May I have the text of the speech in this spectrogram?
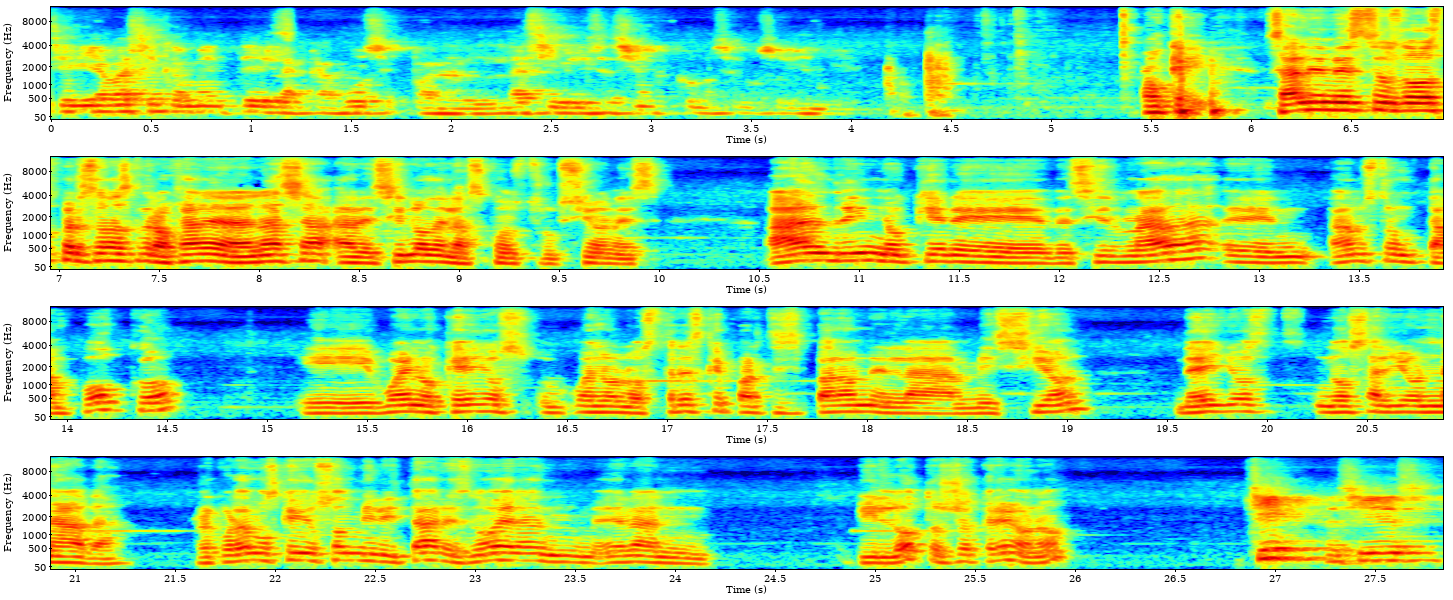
sería básicamente el acabose para la civilización que conocemos hoy en día. Ok, salen estos dos personas que trabajan en la NASA a decir lo de las construcciones. Aldrin no quiere decir nada, Armstrong tampoco, y bueno, que ellos, bueno, los tres que participaron en la misión, de ellos no salió nada. Recordemos que ellos son militares, ¿no? Eran, eran pilotos, yo creo, ¿no? Sí, así es.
